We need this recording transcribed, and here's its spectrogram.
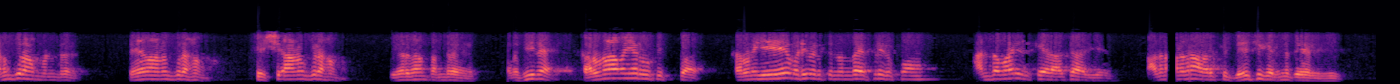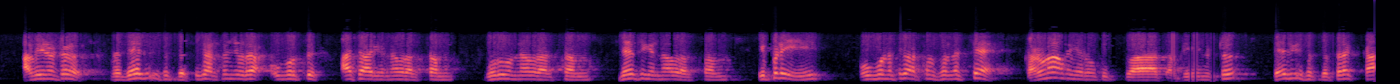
அனுகிரகம் பண்ற தேவ அனுகிரகம் சிஷ்ய அனுகிரகம் இவர்தான் பண்றாரு கடைசியில கருணாமய ரூபித்வார் கருணையே வடிவெடுத்துன்னு இருந்தா எப்படி இருக்கும்? அந்த மாதிரி இருக்கார் ஆச்சாரியர் அதனாலதான் அவருக்கு தேசிகர்னு பேரு அப்படின்னுட்டு இந்த தேசிக சித்தத்துக்கு அர்த்தம் சொல்ற ஒவ்வொருத்து ஆச்சாரியன்னா ஒரு அர்த்தம் குருன்னா ஒரு அர்த்தம் தேசிகன்னா ஒரு அர்த்தம் இப்படி ஒவ்வொன்றுத்துக்கும் அர்த்தம் சொன்னச்சே கருணாமய ரூபித்வாத் அப்படின்னுட்டு தேசிக சத்தத்துல கா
